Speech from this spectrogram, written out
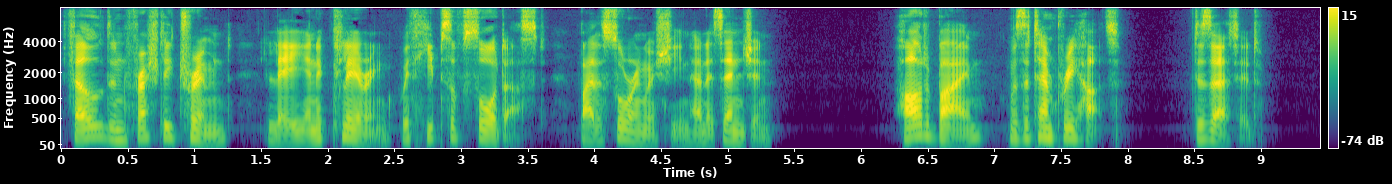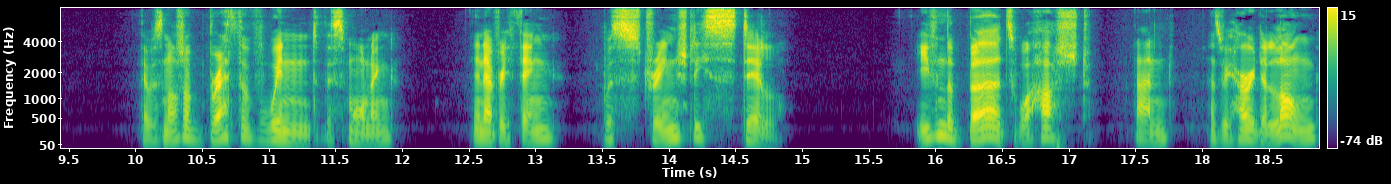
felled and freshly trimmed, lay in a clearing with heaps of sawdust by the sawing machine and its engine. Hard by was a temporary hut, deserted. There was not a breath of wind this morning, and everything was strangely still. Even the birds were hushed, and, as we hurried along,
